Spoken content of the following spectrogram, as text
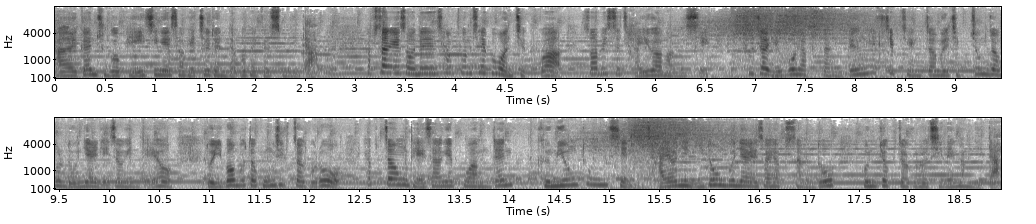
사흘간 중국 베이징에서 개최된다고 밝혔습니다. 협상에서는 상품 세부 원칙과 서비스 자유화 방식, 투자 유보 협상 등 핵심 쟁점을 집중적으로 논의할 예정인데요. 또 이번부터 공식적으로 협정 대상에 포함된 금융, 통신, 자연인 이동 분야에서 협상도 본격적으로 진행합니다.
